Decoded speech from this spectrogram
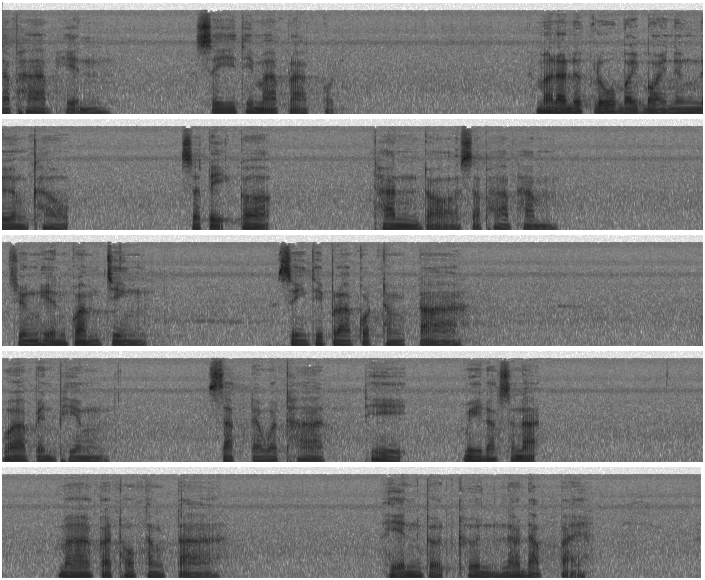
สภาพเห็น สีที่มาปรากฏ เมื่อระลึกรู้บ่อยๆเนืองๆเข้า สติก็ทันต่อสภาพธรรม จึงเห็นความจริง สิ่งที่ปรากฏทางตา ว่าเป็นเพียงสักแต่ว่าธาตุที่มีลักษณะ มากระทบทางตา เห็นเกิดขึ้นแล้วดับไป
